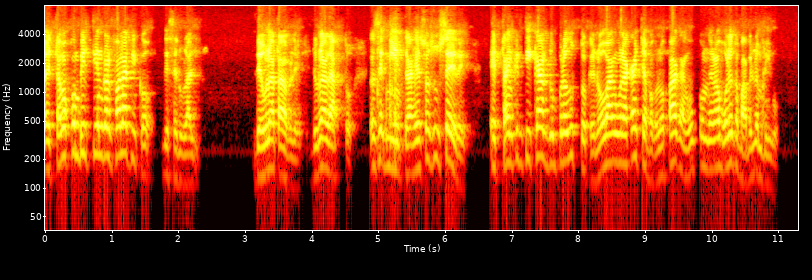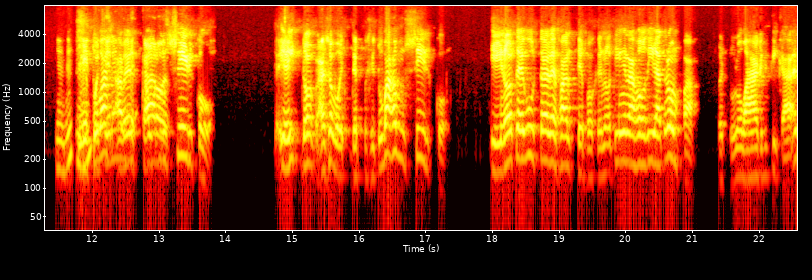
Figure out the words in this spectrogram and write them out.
estamos convirtiendo al fanático de celular, de una tablet, de una laptop. Entonces, mientras eso sucede, están criticando un producto que no van a una cancha porque no pagan un condenado boleto para verlo en vivo. Y Si tú vas a ver un circo, y ahí, no, a eso voy. Después, si tú vas a un circo y no te gusta el elefante porque no tiene la jodida trompa, pues tú lo vas a criticar.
